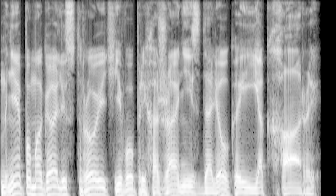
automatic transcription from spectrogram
«Мне помогали строить его прихожане из далекой Якхары.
